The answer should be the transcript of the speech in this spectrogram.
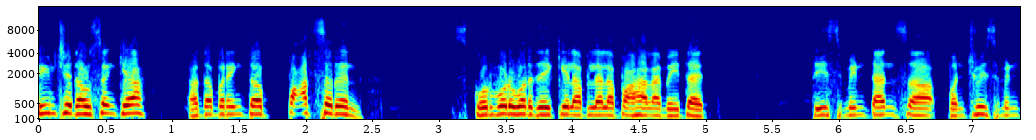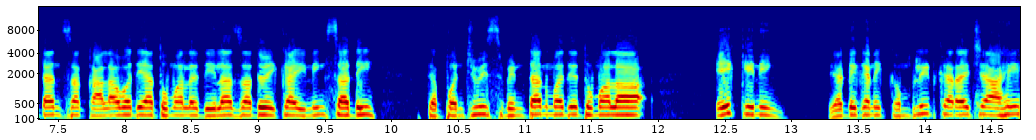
टीमची धावसंख्या आतापर्यंत पाच रन स्कोरबोर्डवर देखील आपल्याला पाहायला मिळत आहेत तीस मिनिटांचा पंचवीस मिनिटांचा कालावधी हा तुम्हाला दिला जातो एका इनिंगसाठी. त्या पंचवीस मिनिटांमध्ये तुम्हाला एक इनिंग या ठिकाणी कंप्लीट करायचे आहे.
